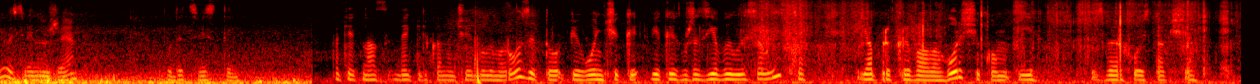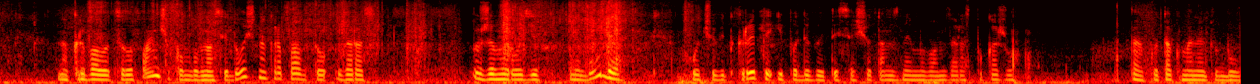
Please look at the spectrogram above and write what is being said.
І ось він уже буде цвісти. Так як в нас декілька ночей були морози, то пігончики, в яких вже з'явилися листя, я прикривала горщиком і зверху ось так ще накривала целофанчиком, бо в нас і дощ накрапав, то зараз вже морозів не буде. Хочу відкрити і подивитися, що там з ними вам зараз покажу. Так, отак в мене тут був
